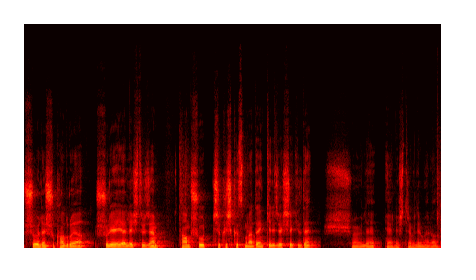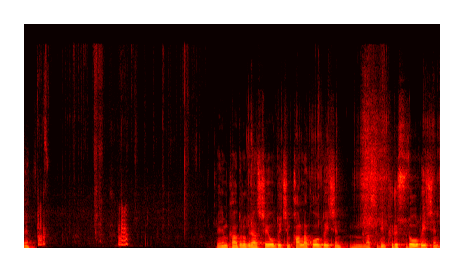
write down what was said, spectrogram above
şöyle şu kadroya şuraya yerleştireceğim. Tam şu çıkış kısmına denk gelecek şekilde. Şöyle yerleştirebilirim herhalde. Benim kadro biraz şey olduğu için, parlak olduğu için, nasıl diyeyim, pürüzsüz olduğu için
